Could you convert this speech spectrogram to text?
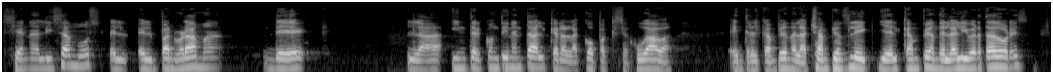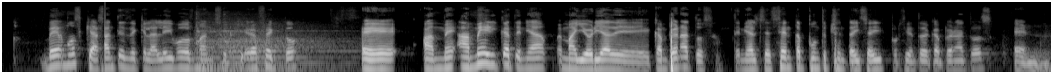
si analizamos el, panorama de la Intercontinental, que era la copa que se jugaba entre el campeón de la Champions League y el campeón de la Libertadores, vemos que antes de que la ley Bosman surgiera efecto, eh, Am- América tenía mayoría de campeonatos, tenía el 60.86% de campeonatos en,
